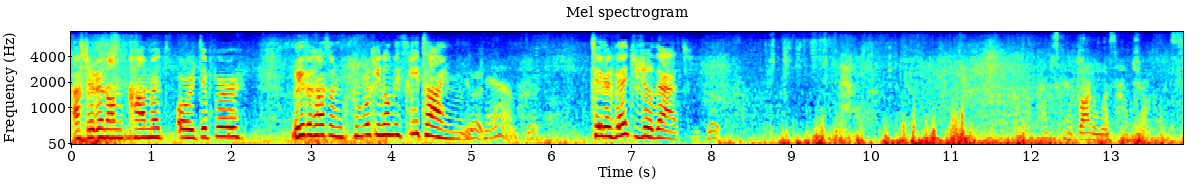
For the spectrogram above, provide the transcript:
after getting on Comet or Dipper, we could have some working on the ski You time. Good. can. Take advantage of that. You could. I'm just gonna bottomless hot chocolates.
